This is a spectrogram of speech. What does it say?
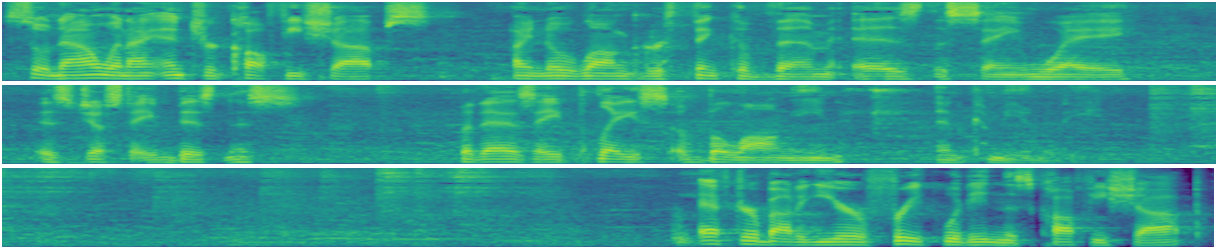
So now when I enter coffee shops, I no longer think of them as the same way as just a business, but as a place of belonging and community. After about a year of frequenting this coffee shop,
